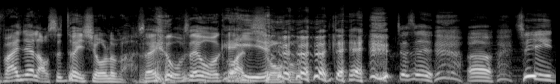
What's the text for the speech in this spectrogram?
反正现在老师退休了嘛，所以我所以我可以 对，就是呃，所以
